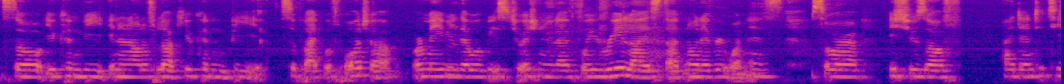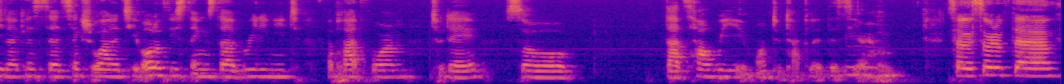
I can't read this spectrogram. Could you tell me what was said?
So you can be in and out of luck. You can be supplied with water. Or maybe mm. there will be a situation in your life where you realize that not everyone is. So issues of identity like i said sexuality all of these things that really need a platform today. So that's how we want to tackle it this year. Mm. So sort of the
